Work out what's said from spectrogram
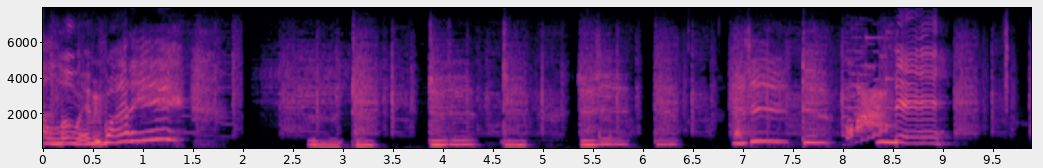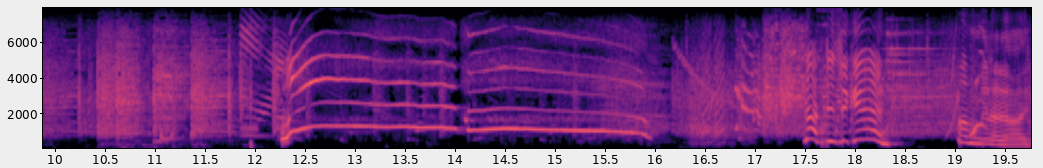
Hello, everybody! Nah. Not this again! I'm gonna die.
